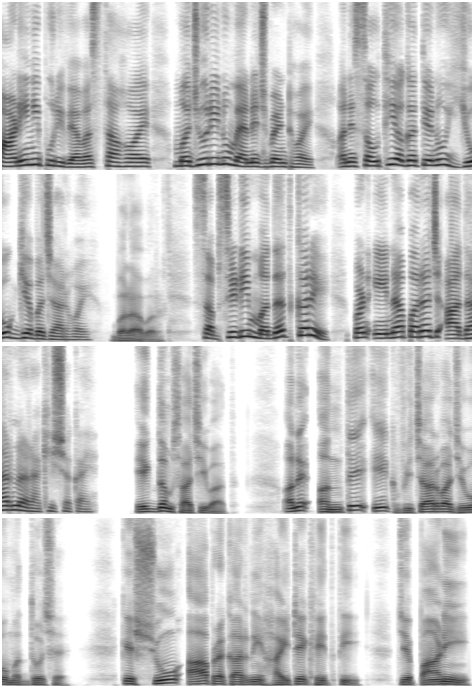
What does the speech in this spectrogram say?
પાણીની પૂરી વ્યવસ્થા હોય મજૂરીનું મેનેજમેન્ટ હોય અને સૌથી અગત્યનું યોગ્ય બજાર હોય. બરાબર. સબસિડી મદદ કરે પણ એના પર જ આધાર ન રાખી શકાય. એકદમ સાચી વાત. અને અંતે એક વિચારવા જેવો મુદ્દો છે કે શું આ પ્રકારની હાઈટેક ખેતી જે પાણી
